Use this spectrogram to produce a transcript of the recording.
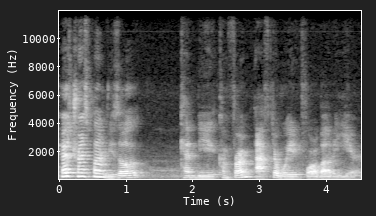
Hair transplant result can be confirmed after waiting for about a year.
